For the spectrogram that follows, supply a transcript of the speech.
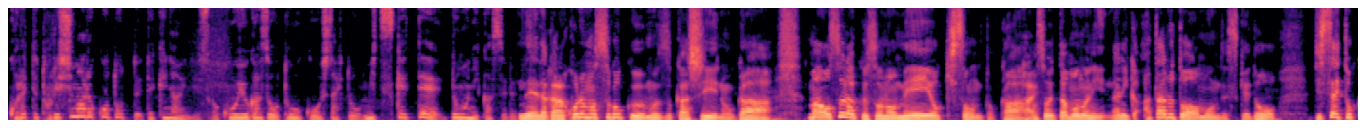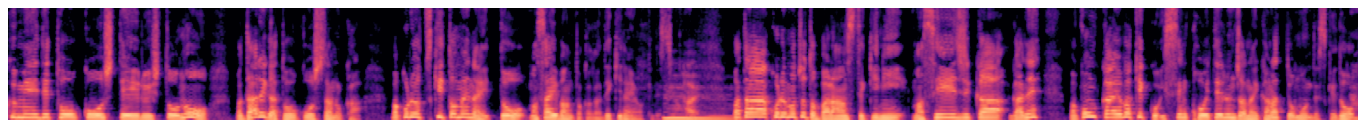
これって取り締まることってできないんですか？こういう画像を投稿した人を見つけてどうにかするね、だからこれもすごく難しいのが、まあおそらくその名誉毀損とか、はい。まあそういったものに何か当たるとは思うんですけど実際匿名で投稿している人の、まあ、誰が投稿したのか、まあ、これを突き止めないと、まあ、裁判とかができないわけですよ。はいまたこれもちょっとバランス的に、まあ、政治家がね、まあ、今回は結構一線超えてるんじゃないかなって思うんですけど、はい。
